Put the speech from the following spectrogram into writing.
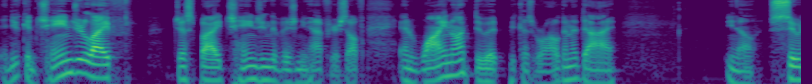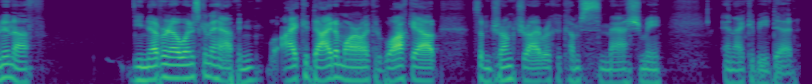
And you can change your life just by changing the vision you have for yourself. And why not do it? Because we're all going to die, you know, soon enough. You never know when it's going to happen. I could die tomorrow. I could walk out. Some drunk driver could come smash me, and I could be dead.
